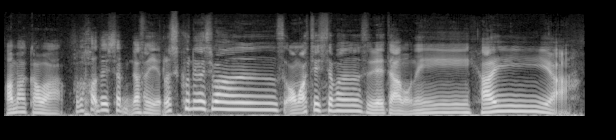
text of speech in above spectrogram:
天川ことはでした。皆さんよろしくお願いします。お待ちしてます。レターもね。はいや。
